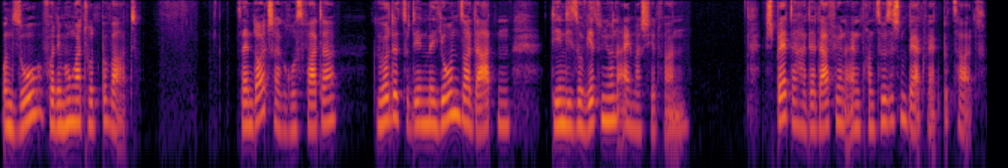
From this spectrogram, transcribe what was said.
und so vor dem Hungertod bewahrt. Sein deutscher Großvater gehörte zu den Millionen Soldaten, die in die Sowjetunion einmarschiert waren. Später hat er dafür in einem französischen Bergwerk bezahlt.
